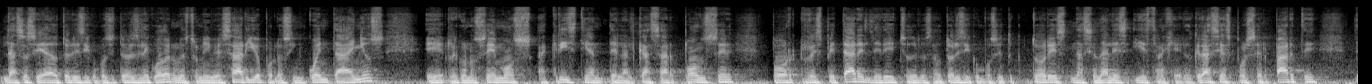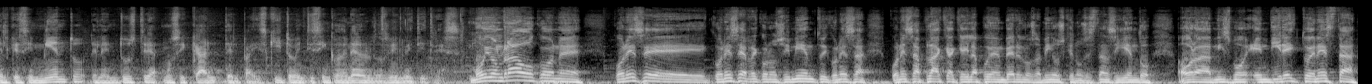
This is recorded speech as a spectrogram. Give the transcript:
la Sociedad de Autores y Compositores del Ecuador, nuestro aniversario por los 50 años. eh, reconocemos a Cristian del Alcázar Ponce por respetar el derecho de los autores y compositores nacionales y extranjeros. Gracias por ser parte del crecimiento de la industria musical del país. Quito, 25 de enero del 2023. Muy honrado con, eh, con, ese, con ese reconocimiento y con esa, con esa placa que ahí la pueden ver los amigos que nos están siguiendo ahora mismo en directo en esta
